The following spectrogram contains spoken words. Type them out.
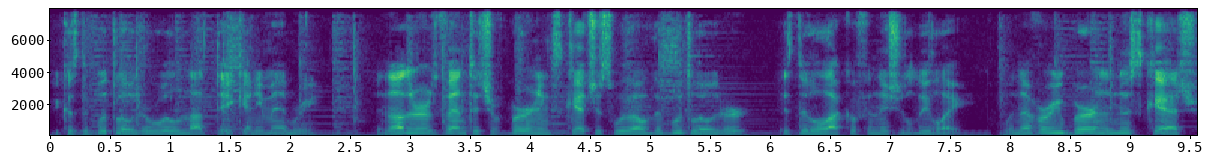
because the bootloader will not take any memory. Another advantage of burning sketches without the bootloader is the lack of initial delay. Whenever you burn a new sketch,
